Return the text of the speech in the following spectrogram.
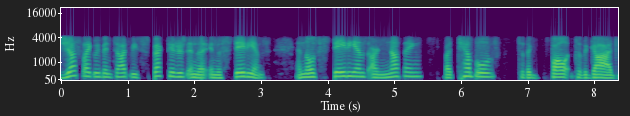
just like we've been taught to be spectators in the in the stadiums. And those stadiums are nothing but temples to the to the gods,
